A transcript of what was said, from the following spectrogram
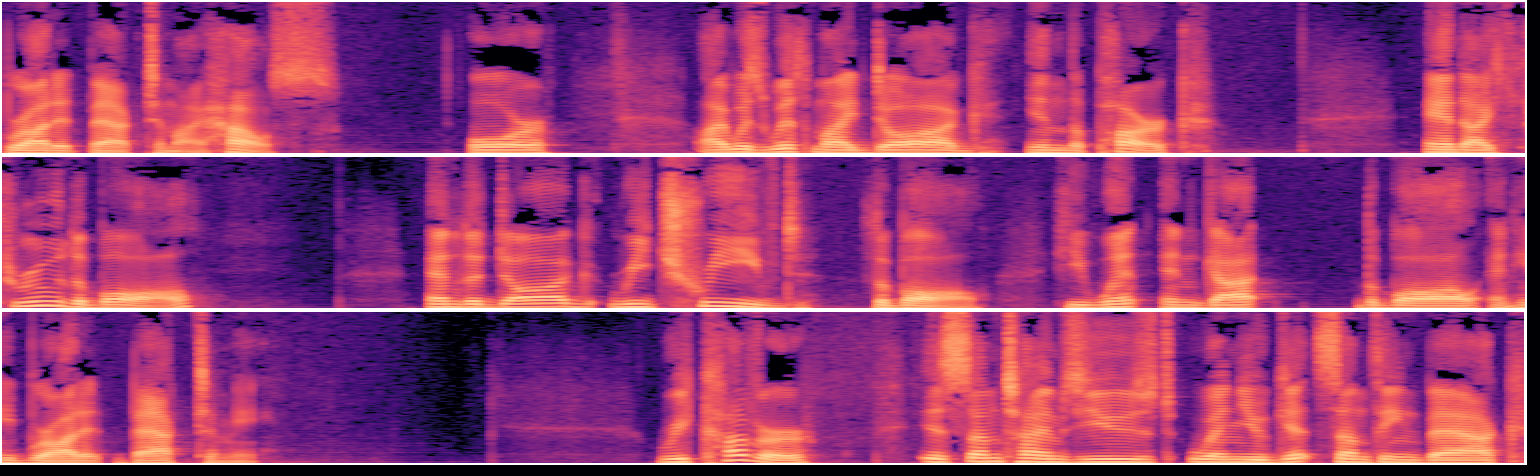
brought it back to my house. Or I was with my dog in the park and I threw the ball and the dog retrieved the ball. He went and got the ball and he brought it back to me. Recover is sometimes used when you get something back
